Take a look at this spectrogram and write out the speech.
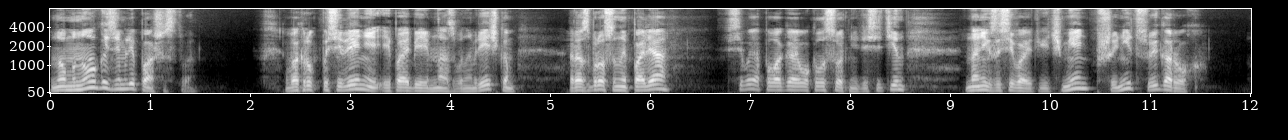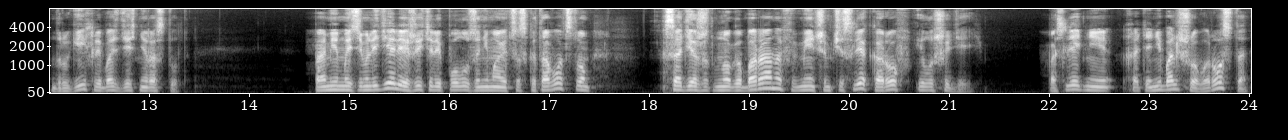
но много землепашества. Вокруг поселения и по обеим названным речкам разбросаны поля, всего, я полагаю, около сотни десятин, на них засевают ячмень, пшеницу и горох. Другие хлеба здесь не растут. Помимо земледелия, жители Полу занимаются скотоводством, содержат много баранов, в меньшем числе коров и лошадей. Последние, хотя небольшого роста,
